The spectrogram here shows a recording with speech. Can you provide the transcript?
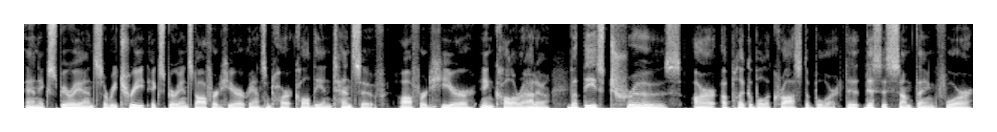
an experience, a retreat experience offered here at Ransomed Heart called the Intensive, offered here in Colorado. But these truths are applicable across the board. This is something for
